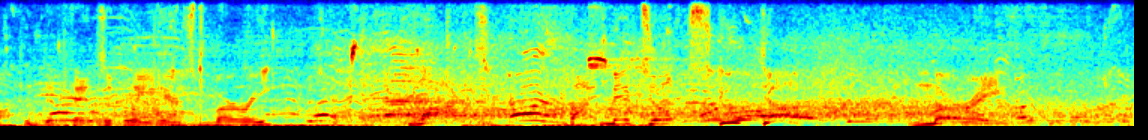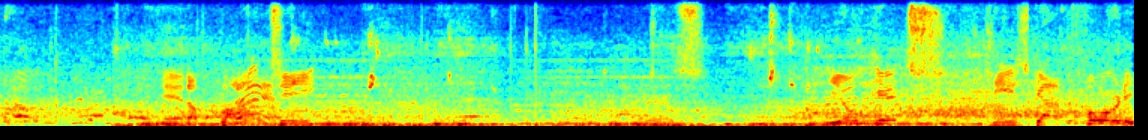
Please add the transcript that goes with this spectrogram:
Often defensively. Here's Murray. Blocked by Mitchell. Scooped up. Murray. And Agbaji. Here's Jokic. He's got 40.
